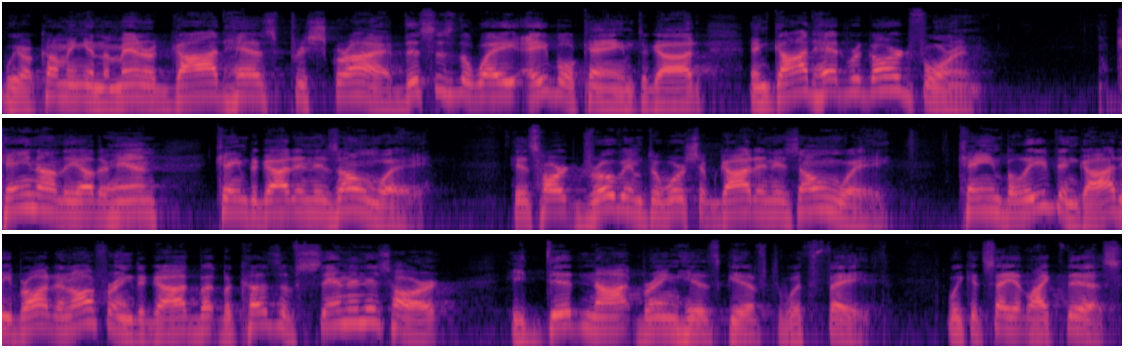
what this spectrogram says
We are coming in the manner God has prescribed. This is the way Abel came to God, and God had regard for him. Cain, on the other hand, came to God in his own way. His heart drove him to worship God in his own way. Cain believed in God. He brought an offering to God, but because of sin in his heart, he did not bring his gift with faith. We could say it like this.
